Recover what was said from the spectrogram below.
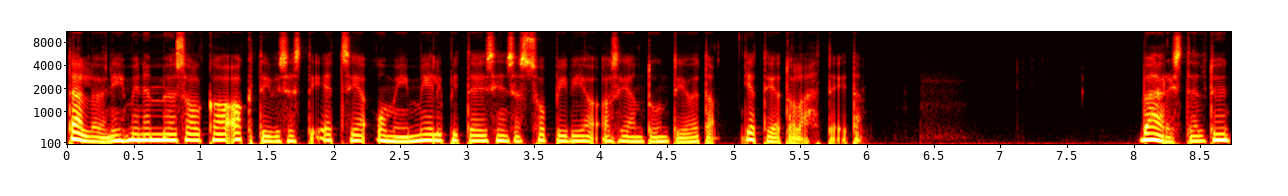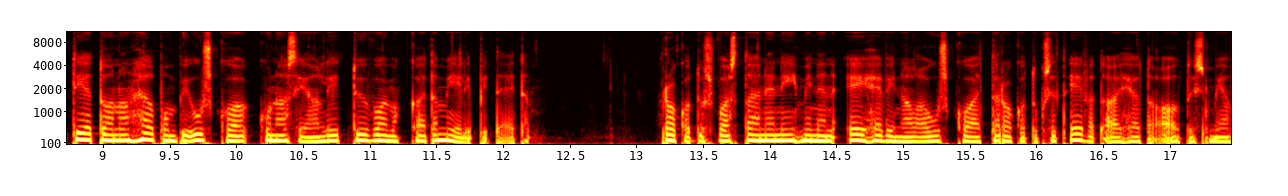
Tällöin ihminen myös alkaa aktiivisesti etsiä omiin mielipiteisiinsä sopivia asiantuntijoita ja tietolähteitä. Vääristeltyyn tietoon on helpompi uskoa, kun asiaan liittyy voimakkaita mielipiteitä. Rokotusvastainen ihminen ei hevin ala uskoa, että rokotukset eivät aiheuta autismia,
